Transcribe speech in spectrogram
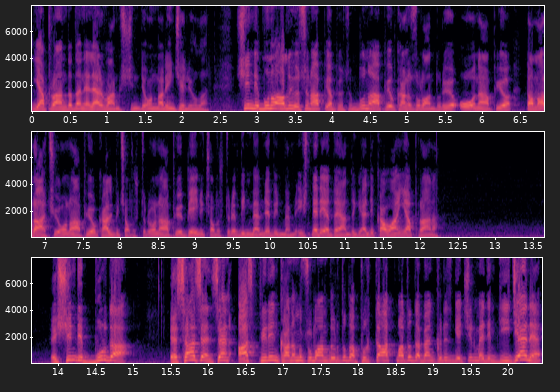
yaprağında da neler varmış şimdi onları inceliyorlar. Şimdi bunu alıyorsun hap yapıyorsun. Bu ne yapıyor? Kanı sulandırıyor. O ne yapıyor? Damarı açıyor. O ne yapıyor? Kalbi çalıştırıyor. O ne yapıyor? Beyni çalıştırıyor. Bilmem ne bilmem ne. İş nereye dayandı geldi? Kavağın yaprağına. E şimdi burada esasen sen aspirin kanımı sulandırdı da pıhtı atmadı da ben kriz geçirmedim diyeceğine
